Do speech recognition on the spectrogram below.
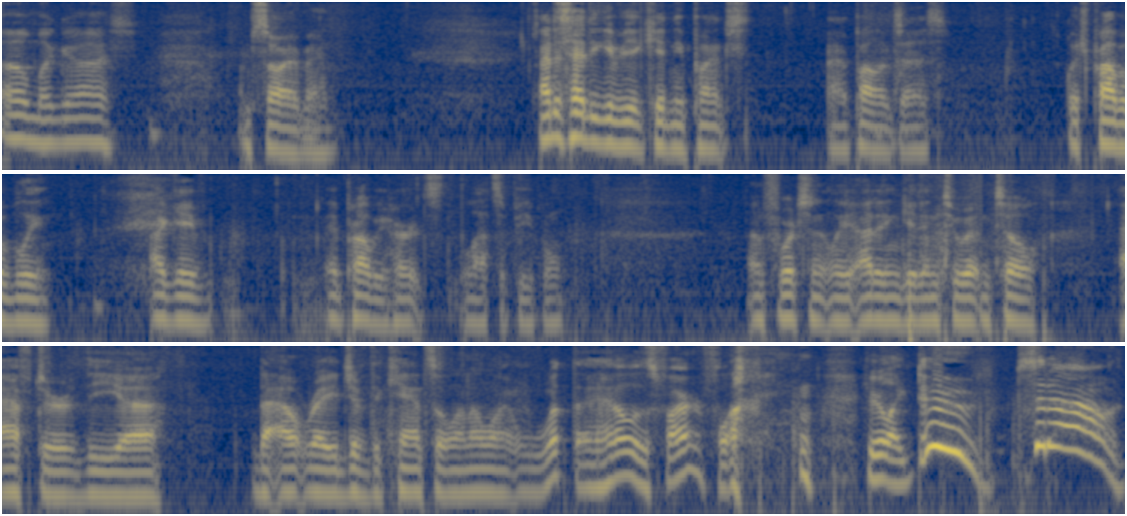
Oh my gosh. I'm sorry, man. I just had to give you a kidney punch. I apologize. Which probably I gave it probably hurts lots of people. Unfortunately, I didn't get into it until after the uh the outrage of the cancel and I'm like, "What the hell is Firefly?" You're like, "Dude, sit down."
